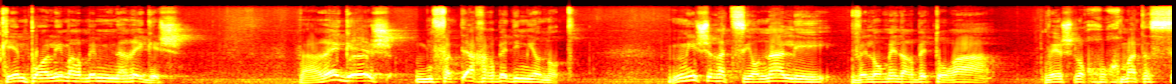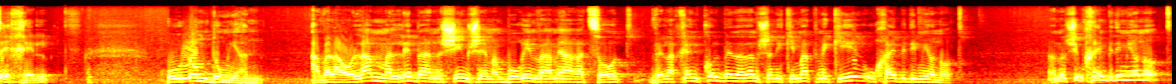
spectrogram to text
כי הם פועלים הרבה מן הרגש. והרגש מפתח הרבה דמיונות. מי שרציונלי ולומד הרבה תורה ויש לו חוכמת השכל, הוא לא מדומיין. אבל העולם מלא באנשים שהם הבורים ועמי ארצות, ולכן כל בן אדם שאני כמעט מכיר, הוא חי בדמיונות. אנשים חיים בדמיונות.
